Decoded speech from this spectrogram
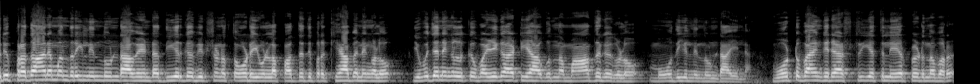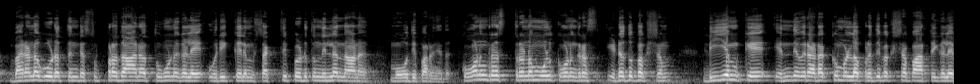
ഒരു പ്രധാനമന്ത്രിയിൽ നിന്നുണ്ടാവേണ്ട ദീർഘവീക്ഷണത്തോടെയുള്ള പദ്ധതി പ്രഖ്യാപനങ്ങളോ യുവജനങ്ങൾക്ക് വഴികാട്ടിയാകുന്ന മാതൃകകളോ മോദിയിൽ നിന്നുണ്ടായില്ല. വോട്ട് ബാങ്ക് രാഷ്ട്രീയത്തിൽ ഏർപ്പെടുന്നവർ ഭരണകൂടത്തിന്റെ സുപ്രധാന തൂണുകളെ ഒരിക്കലും ശക്തിപ്പെടുത്തുന്നില്ലെന്നാണ് മോദി പറഞ്ഞത്. കോൺഗ്രസ് തൃണമൂൽ കോൺഗ്രസ് ഇടതുപക്ഷം ഡി എം കെ എന്നിവരടക്കമുള്ള പ്രതിപക്ഷ പാർട്ടികളെ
